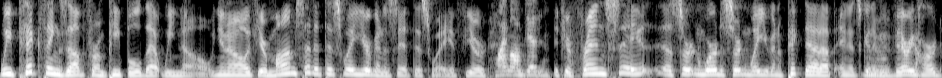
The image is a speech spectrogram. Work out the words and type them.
we pick things up from people that we know. You know, if your mom said it this way, you're going to say it this way. If your My mom didn't. if your friends say a certain word a certain way, you're going to pick that up, and it's going to Mm-hmm. be very hard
